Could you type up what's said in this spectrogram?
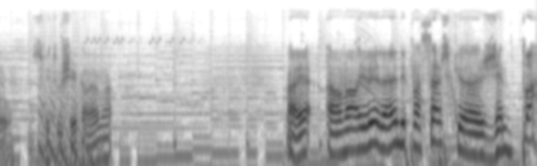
Bon, on se fait toucher quand même. Hein. Allez, on va arriver dans un des passages que j'aime pas.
